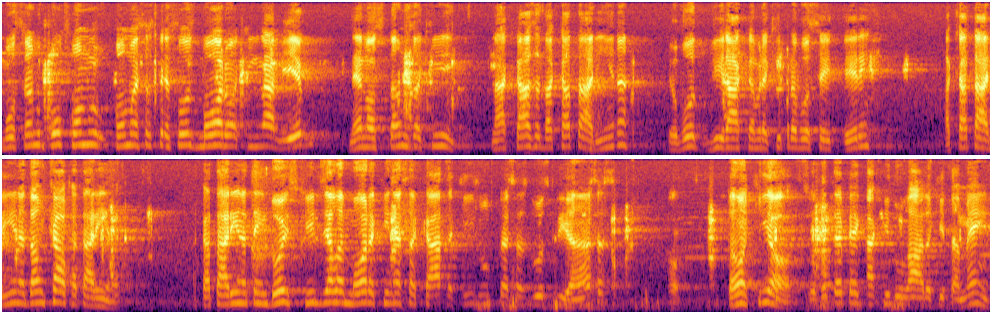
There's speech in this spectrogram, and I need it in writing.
Mostrando um pouco como, como essas pessoas moram aqui em Lamego. Né? Nós estamos aqui na casa da Catarina. Eu vou virar a câmera aqui para vocês verem. A Catarina, dá um tchau, Catarina. A Catarina tem dois filhos e ela mora aqui nessa casa aqui, junto com essas duas crianças. Então aqui, ó, eu vou até pegar aqui do lado aqui também.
